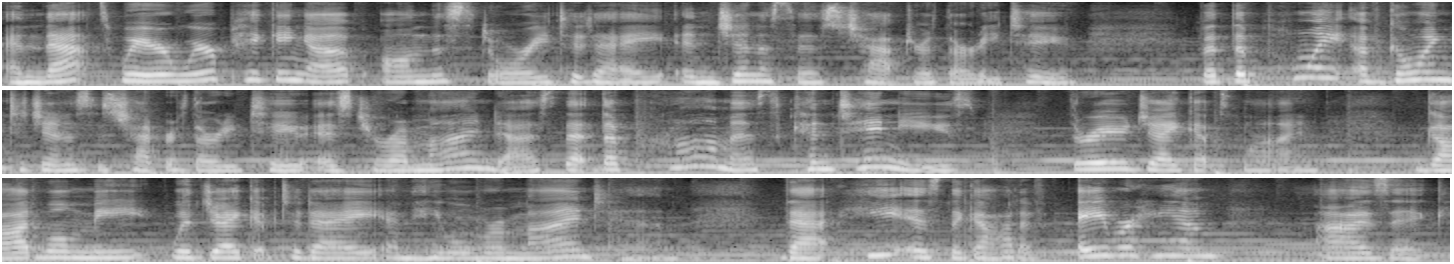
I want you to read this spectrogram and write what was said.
And that's where we're picking up on the story today in Genesis chapter 32. But the point of going to Genesis chapter 32 is to remind us that the promise continues through Jacob's line. God will meet with Jacob today and he will remind him that he is the God of Abraham, Isaac,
